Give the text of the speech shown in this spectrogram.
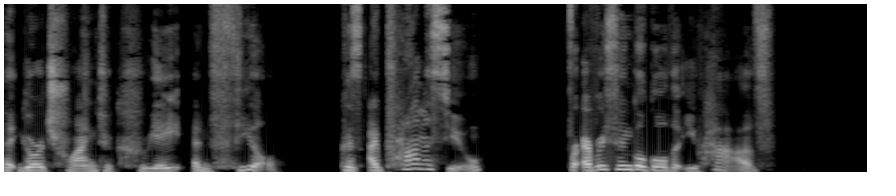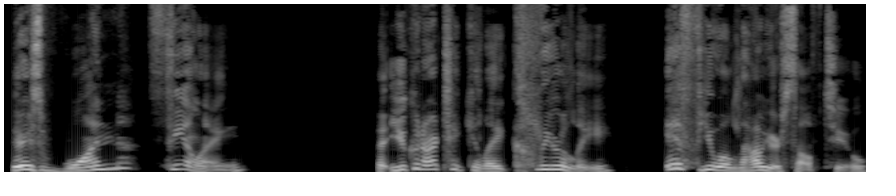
that you're trying to create and feel? Because I promise you, for every single goal that you have, there's one feeling that you can articulate clearly if you allow yourself to,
